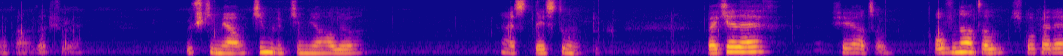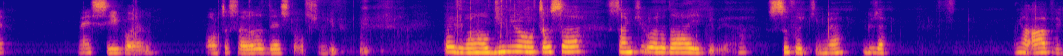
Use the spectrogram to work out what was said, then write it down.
o Kanada şuraya. 3 kimya. Kim kimya alıyor? Ha, Dest'i unuttuk. Bekele şeye atalım. Oven'a atalım. Stopere Messi'yi koyalım. Orta sahada da Dest olsun gibi. Ronaldinho orta saha sanki böyle daha iyi gibi ya. Sıfır kimya. Güzel. Ya abi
